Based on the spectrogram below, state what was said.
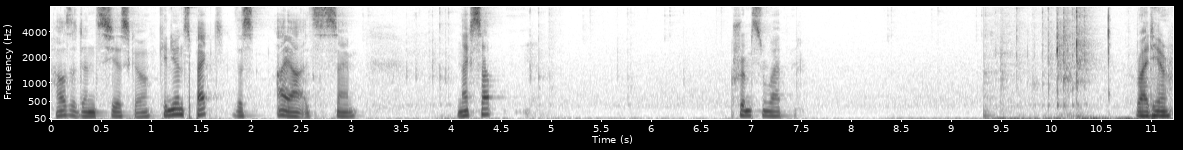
How's it in CSGO? Can you inspect this? Ah, yeah, it's the same. Next up, Crimson Web. Right here.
